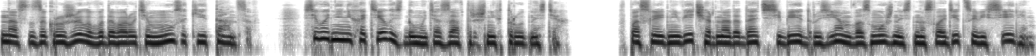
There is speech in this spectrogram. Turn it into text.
нас закружило в водовороте музыки и танцев. Сегодня не хотелось думать о завтрашних трудностях. В последний вечер надо дать себе и друзьям возможность насладиться весельем.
